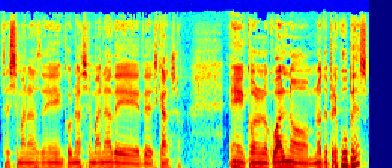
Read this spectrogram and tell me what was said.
tres semanas con una semana de, de descanso. Eh, con lo cual no, no, te preocupes,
